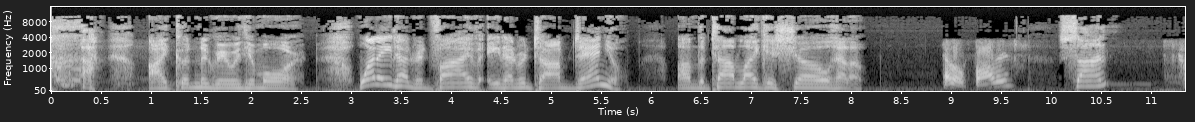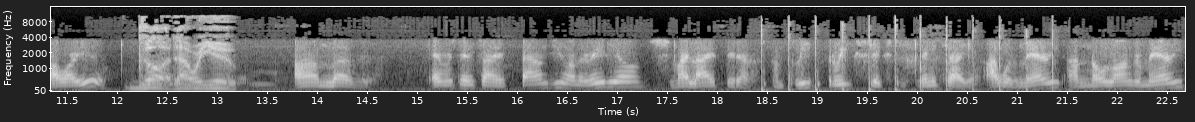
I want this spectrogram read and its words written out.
I couldn't agree with you more. 1-800-5800-TOM. Daniel on the Tom Leykis show. Hello. Hello, Father. Son, How are you? good. How are you? I'm lovely. Ever since I found you on the radio, my life did a complete 360. Let me tell you, I was married. I'm no longer married.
